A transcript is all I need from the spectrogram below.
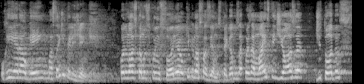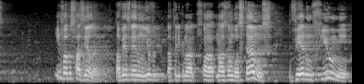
O rei era alguém bastante inteligente. Quando nós estamos com insônia, o que, que nós fazemos? Pegamos a coisa mais tediosa de todas e vamos fazê-la. Talvez ler um livro daquele que nós, nós não gostamos, ver um filme,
